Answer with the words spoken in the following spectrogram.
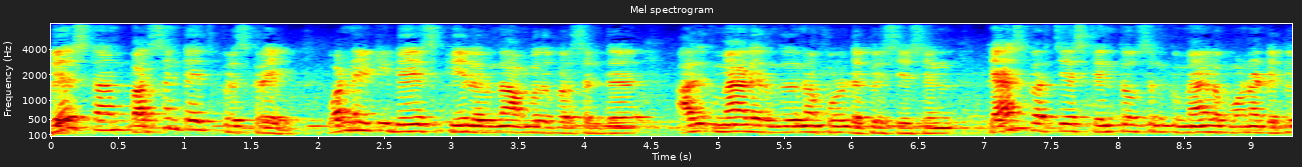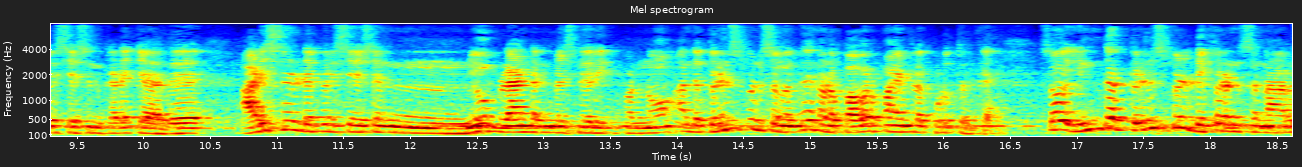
based on percentage prescribe one eighty days கீழே இருந்தால் ஐம்பது பர்சன்ட் அதுக்கு மேலே இருந்ததுன்னா full depreciation cash purchase ten தௌசண்ட்க்கு மேலே போனால் டெப்ரிசியேஷன் கிடைக்காது. Additional depreciation new plant and மிஷினரிக்கு பண்ணும். அந்த பிரின்சிபல்ஸை வந்து என்னோட பவர் பாயிண்டில் கொடுத்துருக்கேன். ஸோ இந்த பிரின்சிபல் டிஃபரன்ஸ்னால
